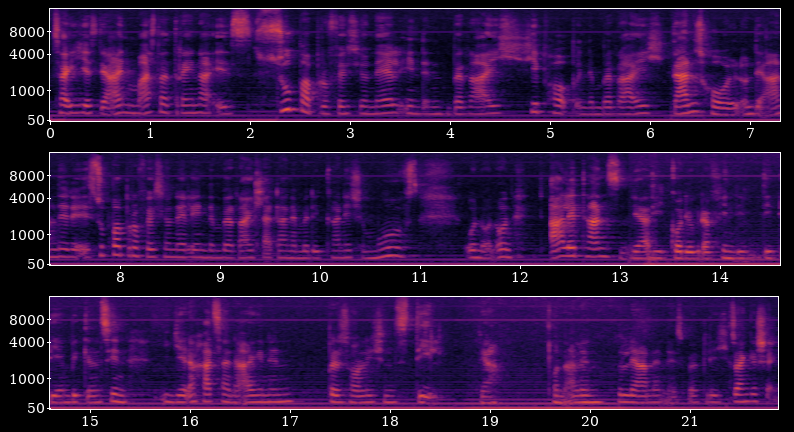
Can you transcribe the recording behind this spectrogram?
Sage ich jetzt, der eine Mastertrainer ist super professionell in dem Bereich Hip-Hop, in dem Bereich Dancehall und der andere ist super professionell in dem Bereich lateinamerikanische Moves und, und, und alle tanzen, ja, die Choreografien, die, die die entwickeln sind. Jeder hat seinen eigenen persönlichen Stil, ja. Von allen zu lernen ist wirklich so ein Geschenk.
